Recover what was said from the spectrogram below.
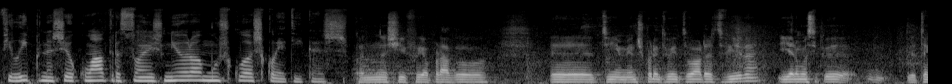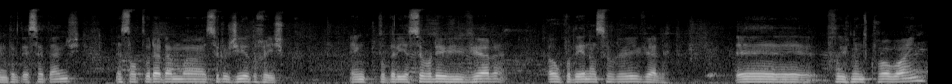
Filipe nasceu com alterações neuromusculoesqueléticas. Quando nasci fui operado Uh, tinha menos 48 horas de vida e era uma eu tenho 37 anos, nessa altura era uma cirurgia de risco, em que poderia sobreviver ou poderia não sobreviver. Uh, felizmente correu bem,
